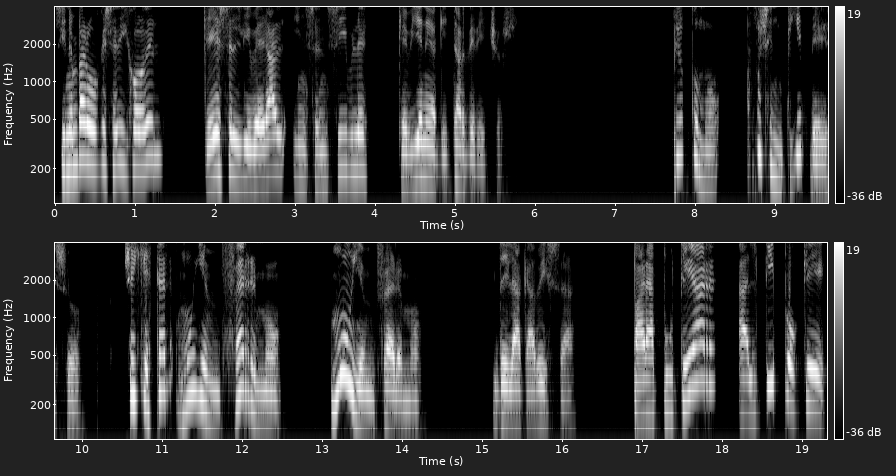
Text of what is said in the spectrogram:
Sin embargo, ¿qué se dijo de él? Que es el liberal insensible que viene a quitar derechos. Pero ¿cómo? ¿Cómo se entiende eso? O hay que estar muy enfermo, muy enfermo de la cabeza para putear al tipo que,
